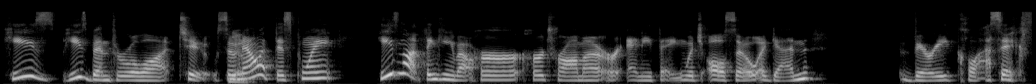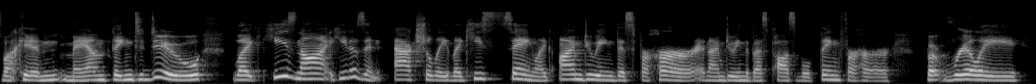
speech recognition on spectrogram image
he's he's been through a lot too. So yeah. now at this point he's not thinking about her her trauma or anything which also again very classic fucking man thing to do. Like he's not he doesn't actually like he's saying like i'm doing this for her and i'm doing the best possible thing for her. But really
